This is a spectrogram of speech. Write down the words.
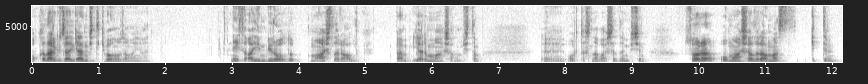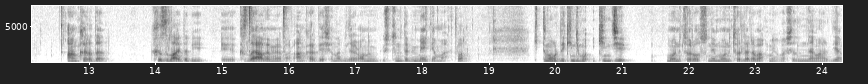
o kadar güzel gelmişti ki bana o zaman yani. Neyse ayın bir oldu. Maaşları aldık. Ben yarım maaş almıştım. E, ortasına başladığım için. Sonra o maaşı alır almaz gittim Ankara'da Kızılay'da bir e, Kızılay AVM var. Ankara'da yaşayanlar bilirler. Onun üstünde de bir Media Markt var. Gittim orada ikinci ikinci monitör olsun diye monitörlere bakmaya başladım ne var diye.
